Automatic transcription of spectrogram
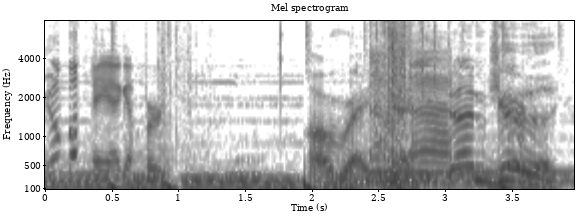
Goodbye. Hey, I got first. All right, now you done good.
